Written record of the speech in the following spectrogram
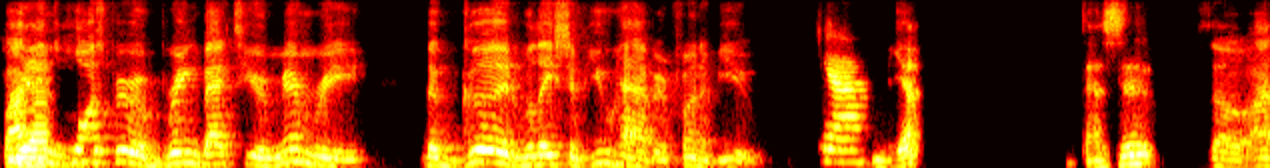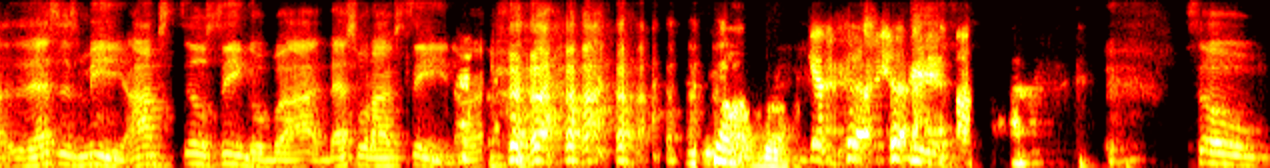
But yeah. I think the Holy Spirit will bring back to your memory the good relationship you have in front of you. Yeah. Yep. That's it. So I, that's just me. I'm still single, but I, that's what I've seen. All right. bro. So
